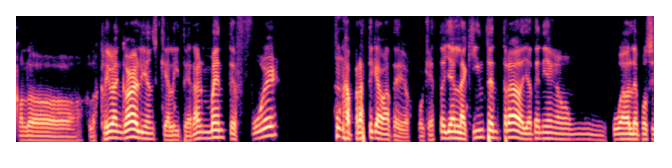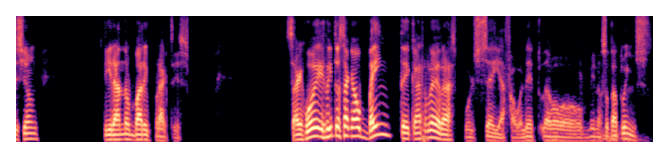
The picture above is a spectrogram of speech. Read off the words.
con los, Cleveland Guardians, que literalmente fue una práctica de bateo, porque esto ya en la quinta entrada ya tenían a un jugador de posición tirando el batting practice. O sea, ha sacado 20 carreras por 6 a favor de los Minnesota Twins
